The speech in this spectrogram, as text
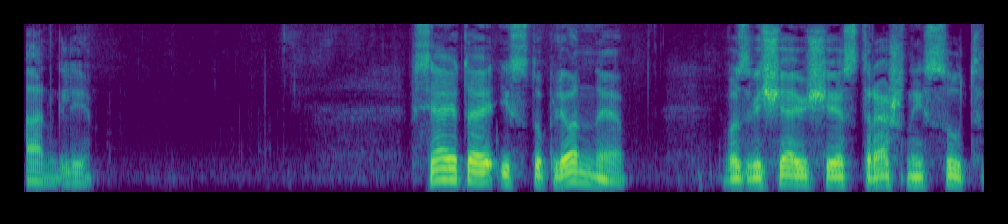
Англии. Вся эта иступленная, возвещающая страшный суд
